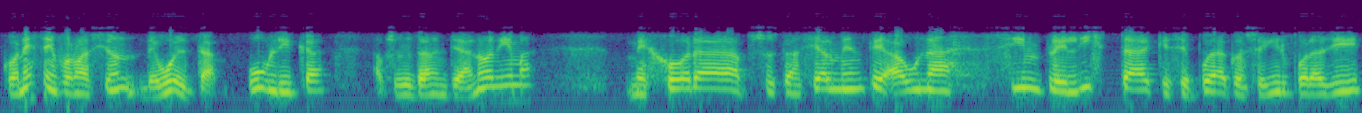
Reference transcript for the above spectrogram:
con esta información de vuelta pública, absolutamente anónima, mejora sustancialmente a una simple lista que se pueda conseguir por allí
